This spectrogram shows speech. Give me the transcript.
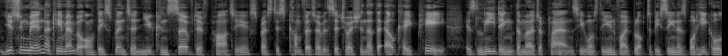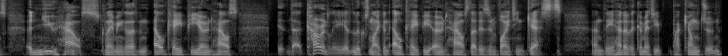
Yu Sung Min, a key member of the splinter New Conservative Party, expressed discomfort over the situation that the LKP is leading the merger plans. He wants the unified bloc to be seen as what he calls a new house, claiming that an LKP owned house that currently it looks like an LKP owned house that is inviting guests. And the head of the committee, Park Hyung-jun,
